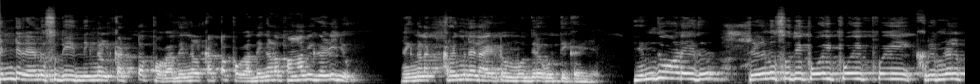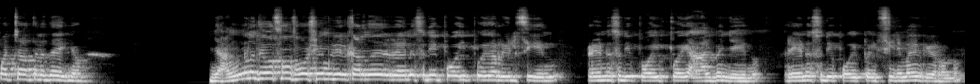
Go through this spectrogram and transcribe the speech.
എന്റെ രേണുസുതി നിങ്ങൾ കട്ടപ്പുക നിങ്ങൾ കട്ടപ്പുക. നിങ്ങളുടെ ഭാവി കഴിഞ്ഞു. നിങ്ങളെ ക്രിമിനലായിട്ട് മുദ്ര കുത്തി കഴിഞ്ഞു. എന്തുവാണ് ഇത്? രേണുസുതി പോയി പോയി പോയി ക്രിമിനൽ പശ്ചാത്തലത്തേക്കോ ഞങ്ങൾ ദിവസം സോഷ്യൽ മീഡിയയിൽ കാണുന്നത് രേണുസുതി പോയി പോയി റീൽസ് ചെയ്യുന്നു. രേണുസുതി പോയി പോയി ആൽബം ചെയ്യുന്നു. രേണുസുതി പോയി പോയി സിനിമയിൽ കയറുന്നു.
